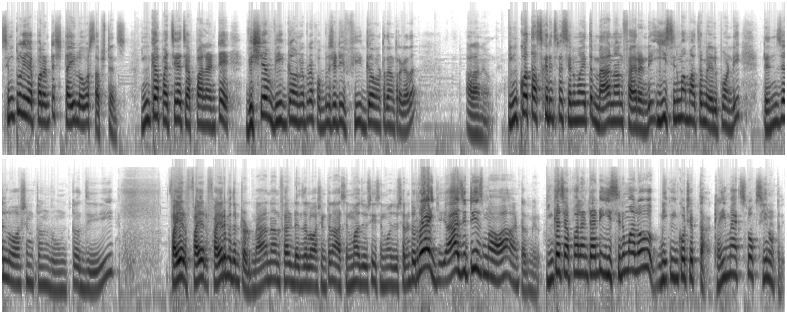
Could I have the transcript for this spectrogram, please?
సింపుల్గా చెప్పాలంటే స్టైల్ ఓవర్ సబ్స్టెన్స్ ఇంకా పచ్చిగా చెప్పాలంటే విషయం వీక్గా ఉన్నప్పుడే పబ్లిసిటీ వీక్గా ఉంటుంది అంటారు కదా? అలానే ఉంది. ఇంకో తస్కరించిన సినిమా అయితే మ్యాన్ ఆన్ ఫైర్ అండి. ఈ సినిమా మాత్రం వెళ్ళిపోండి. డెంజల్ వాషింగ్టన్ ఉంటుంది. ఫైర్ ఫైర్ ఫైర్ మీద ఉంటాడు. Man on fire Denzel Washington. ఆ సినిమా చూసి ఈ సినిమా చూసారంటే రే యాజ్ ఇట్ ఈస్ మావా? అంటారు మీరు. ఇంకా చెప్పాలంటే అంటే ఈ సినిమాలో మీకు ఇంకోటి చెప్తా. క్లైమాక్స్లో ఒక సీన్ ఉంటుంది.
